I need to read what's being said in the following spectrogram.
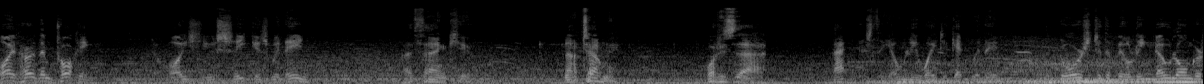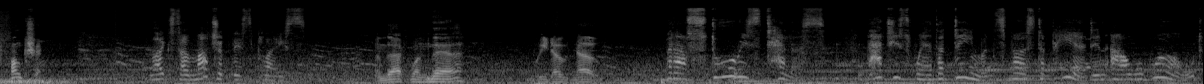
I've heard them talking. The voice you seek is within. I thank you. Now tell me, what is that? That is the only way to get within. The doors to the building no longer function. Like so much of this place. And that one there? We don't know. But our stories tell us that is where the demons first appeared in our world.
